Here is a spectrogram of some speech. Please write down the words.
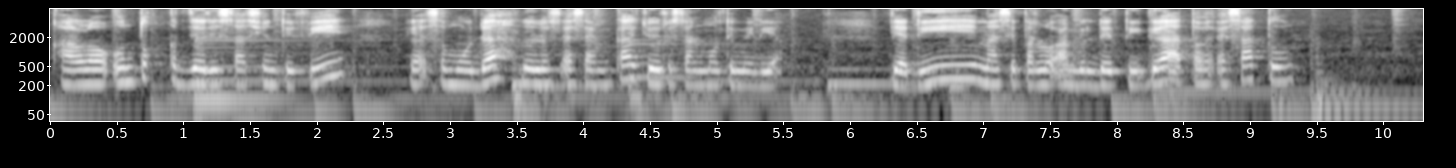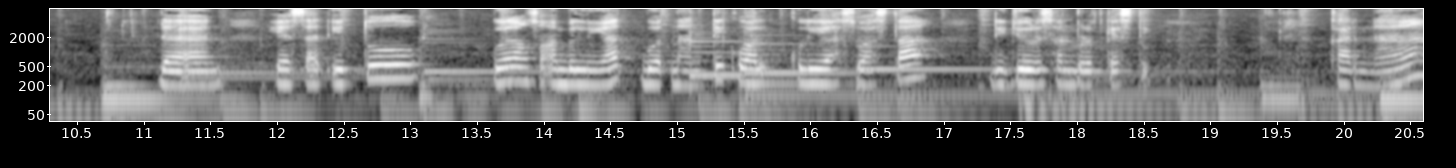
kalau untuk kerja di stasiun TV gak semudah lulus SMK jurusan multimedia. Jadi masih perlu ambil D3 atau S1. Dan ya saat itu gue langsung ambil niat buat nanti kuliah swasta di jurusan broadcasting karena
